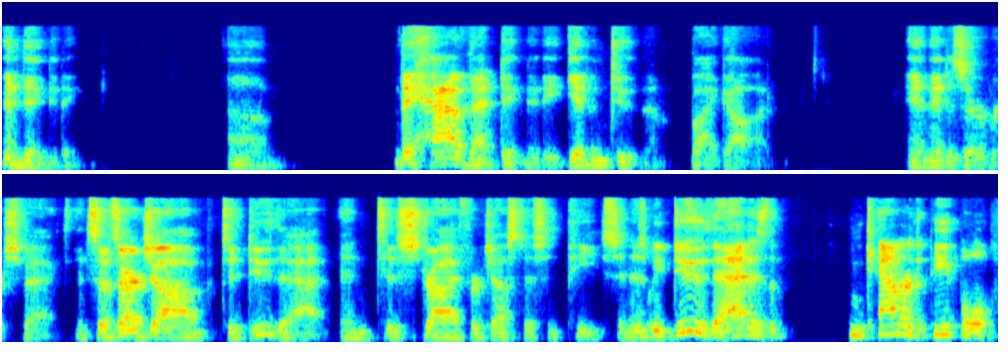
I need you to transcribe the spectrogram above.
and dignity. Um, they have that dignity given to them by God, and they deserve respect. And so it's our job to do that and to strive for justice and peace. And as we do that, as the encounter the people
